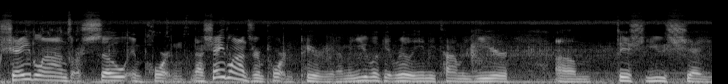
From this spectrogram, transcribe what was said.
shade lines are so important. Now, shade lines are important, period. I mean, you look at really any time of year, um, fish use shade.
